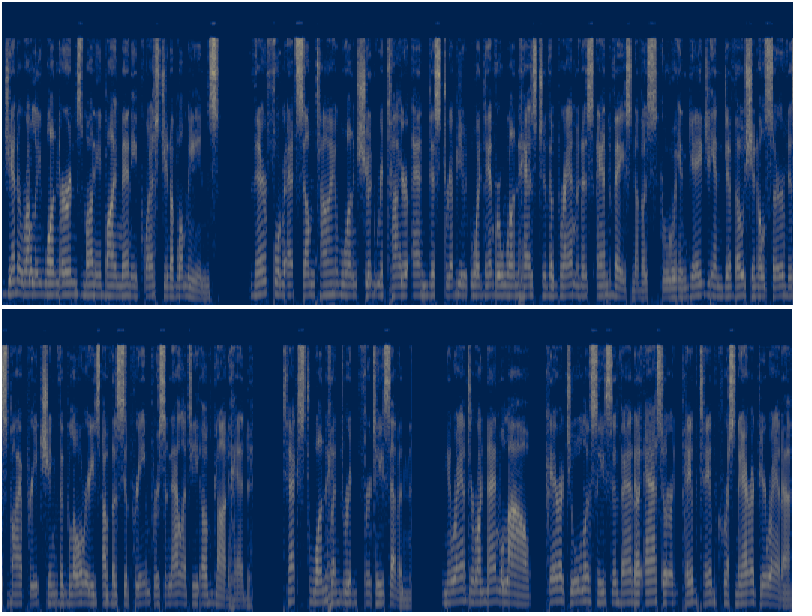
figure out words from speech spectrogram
Generally, one earns money by many questionable means, Therefore, at some time one should retire and distribute whatever one has to the Brahmanas and Vaisnavas who engage in devotional service by preaching the glories of the Supreme Personality of Godhead. Text 137. Nirantara Namalau, Karatulasi Savana Asurt Pibtib Krishnara Kirana.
